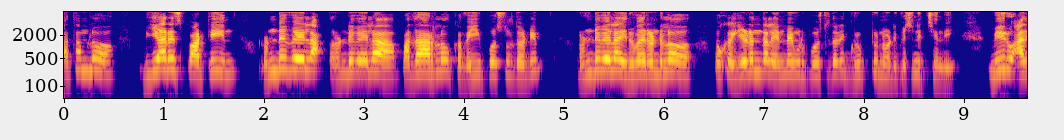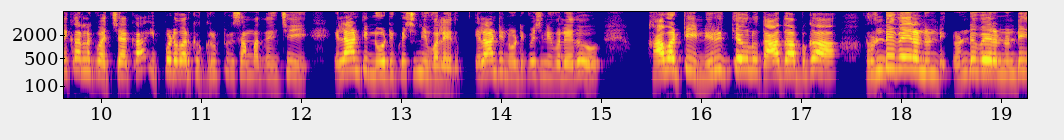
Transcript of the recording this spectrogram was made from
గతంలో బీఆర్ఎస్ పార్టీ రెండు వేల రెండు వేల పదహారులో ఒక వెయ్యి పోస్టులతోటి రెండు వేల ఇరవై రెండులో ఒక ఏడు వందల ఎనభై మూడు పోస్టులతో గ్రూప్ టూ నోటిఫికేషన్ ఇచ్చింది. మీరు అధికారంలోకి వచ్చాక ఇప్పటి వరకు గ్రూప్ టూకి సంబంధించి ఎలాంటి నోటిఫికేషన్ ఇవ్వలేదు. ఎలాంటి నోటిఫికేషన్ ఇవ్వలేదు. కాబట్టి నిరుద్యోగులు దాదాపుగా రెండు వేల నుండి రెండు వేల నుండి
